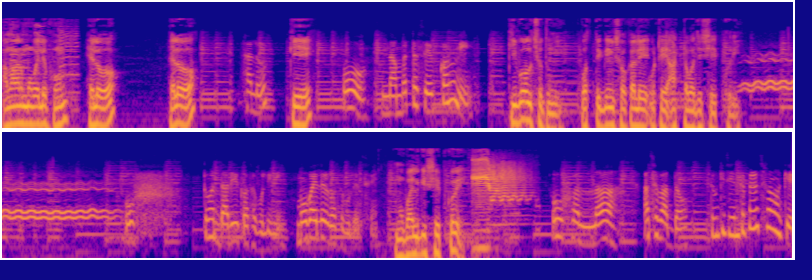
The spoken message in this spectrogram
আমার মোবাইলে ফোন? Hello hello hello? কে? ও নাম্বারটা সেভ করনি? কি বলছো তুমি? প্রত্যেকদিন সকালে উঠে আটটা বাজে সেভ করি। তোমার দাদির কথা বলিনি মোবাইলের কথা বলেছে। মোবাইল কি সেভ করে? ওহ আল্লাহ আচ্ছা বাদ দাও তুমি কি চিনতে পেরেছ আমাকে?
